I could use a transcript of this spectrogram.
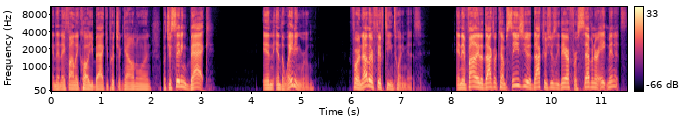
And then they finally call you back, you put your gown on, but you're sitting back in in the waiting room for another 15 20 minutes. And then finally the doctor comes sees you, the doctor's usually there for 7 or 8 minutes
